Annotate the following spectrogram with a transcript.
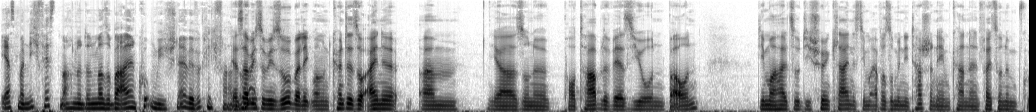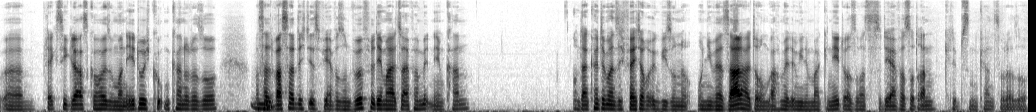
erstmal nicht festmachen und dann mal so bei allen gucken, wie schnell wir wirklich fahren. Das habe ich sowieso überlegt, man könnte so eine, ähm, ja, so eine portable Version bauen, die man halt so, die schön klein ist, die man einfach so mit in die Tasche nehmen kann. In vielleicht so einem äh, Plexiglasgehäuse, wo man eh durchgucken kann oder so. Was Mhm. halt wasserdicht ist, wie einfach so ein Würfel, den man halt so einfach mitnehmen kann. Und dann könnte man sich vielleicht auch irgendwie so eine Universalhalterung machen mit irgendwie einem Magnet oder sowas, dass du die einfach so dran klipsen kannst oder so.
